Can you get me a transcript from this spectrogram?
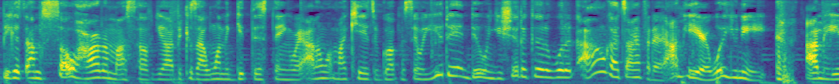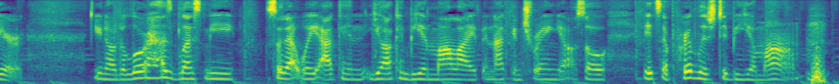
Because I'm so hard on myself, y'all, because I want to get this thing right. I don't want my kids to grow up and say, Well, you didn't do and you should have, could have, would have. I don't got time for that. I'm here. What do you need? I'm here. You know, the Lord has blessed me so that way I can, y'all can be in my life and I can train y'all. So it's a privilege to be your mom.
